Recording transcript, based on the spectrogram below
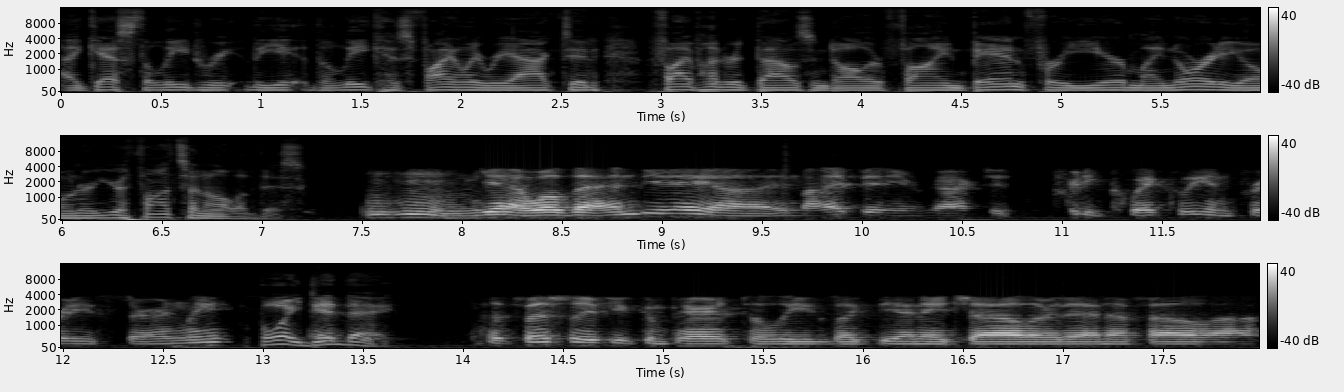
I guess the lead re- the the league has finally reacted. Five hundred thousand dollar fine, banned for a year, minority owner. Your thoughts on all of this? hmm Yeah, well, the NBA, uh, in my opinion, reacted pretty quickly and pretty sternly. Boy, did they! Especially if you compare it to leagues like the NHL or the NFL.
